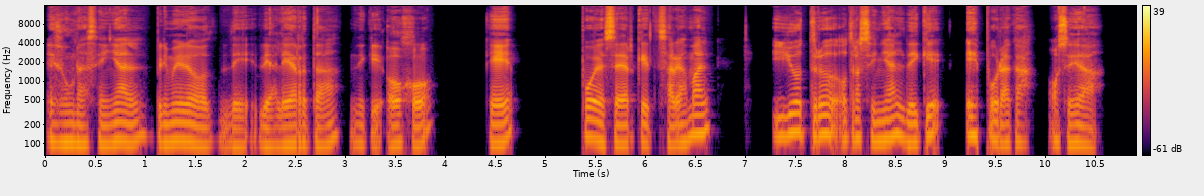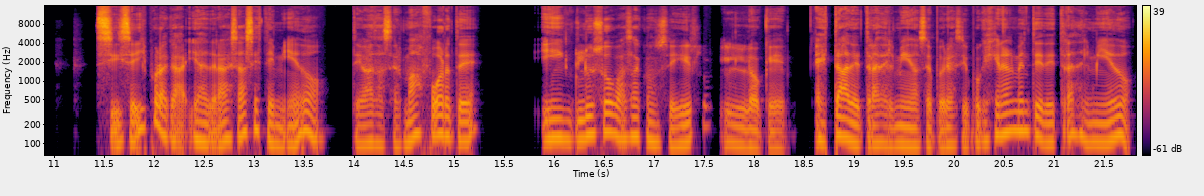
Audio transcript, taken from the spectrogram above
es una señal, primero de, alerta, de que, ojo, que puede ser que te salgas mal, y otro, otra señal de que es por acá. O sea, si seguís por acá y atravesás este miedo, te vas a hacer más fuerte e incluso vas a conseguir lo que está detrás del miedo, se podría decir. Porque generalmente detrás del miedo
